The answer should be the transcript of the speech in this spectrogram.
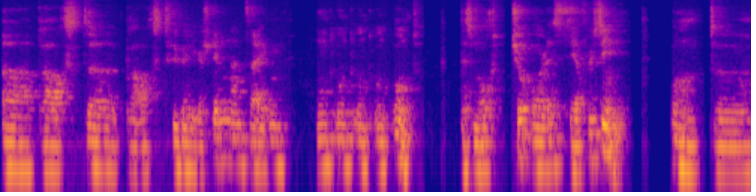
äh, brauchst, äh, brauchst viel weniger Stellenanzeigen und, und, und, und, und. Das macht schon alles sehr viel Sinn. Und äh,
